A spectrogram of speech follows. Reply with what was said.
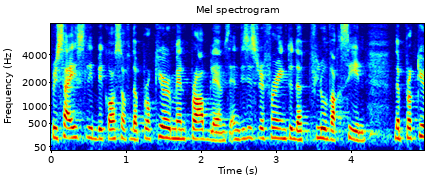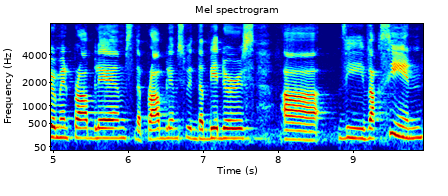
precisely because of the procurement problems, and this is referring to the flu vaccine. The procurement problems, the problems with the bidders, uh, the vaccine,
